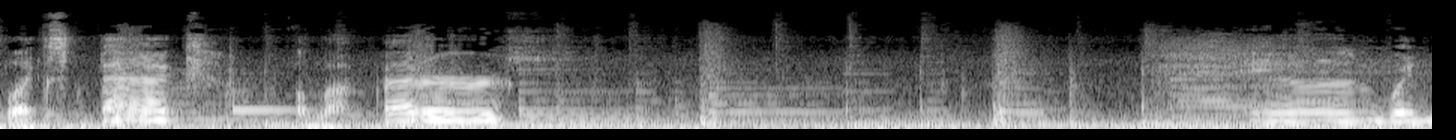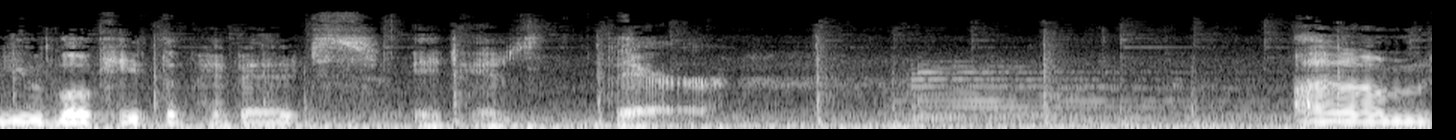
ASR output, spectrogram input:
Flex back, a lot better. And when you locate the pivot, it is there. Um,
